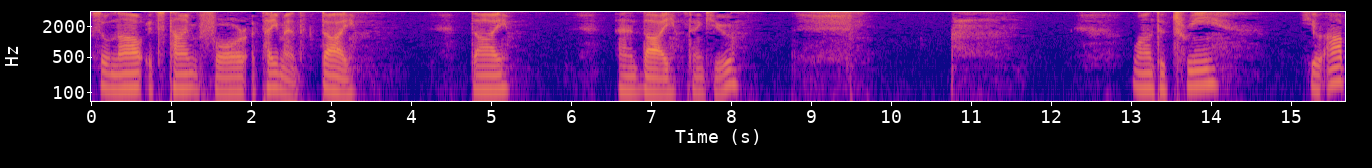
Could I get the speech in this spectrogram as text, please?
So now it's time for a payment. Die. Die. And die. Thank you. One two three. Heal up.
